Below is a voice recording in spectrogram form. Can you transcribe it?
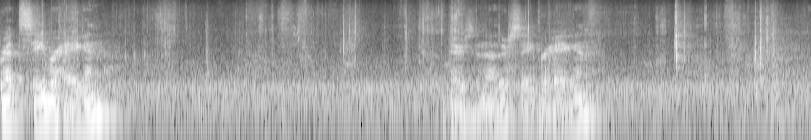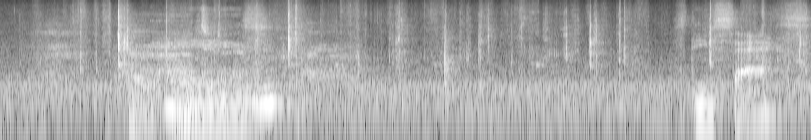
Bret Saberhagen. There's another Saberhagen. Steve Sax,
